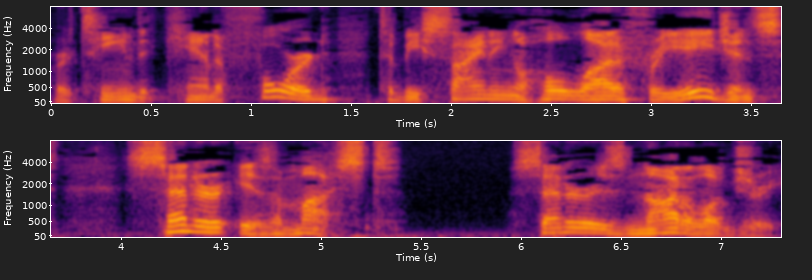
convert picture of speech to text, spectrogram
Or a team that can't afford to be signing a whole lot of free agents, center is a must. Center is not a luxury.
